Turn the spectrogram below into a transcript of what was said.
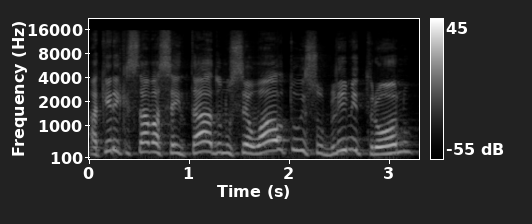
aquele que estava sentado no seu alto e sublime trono,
